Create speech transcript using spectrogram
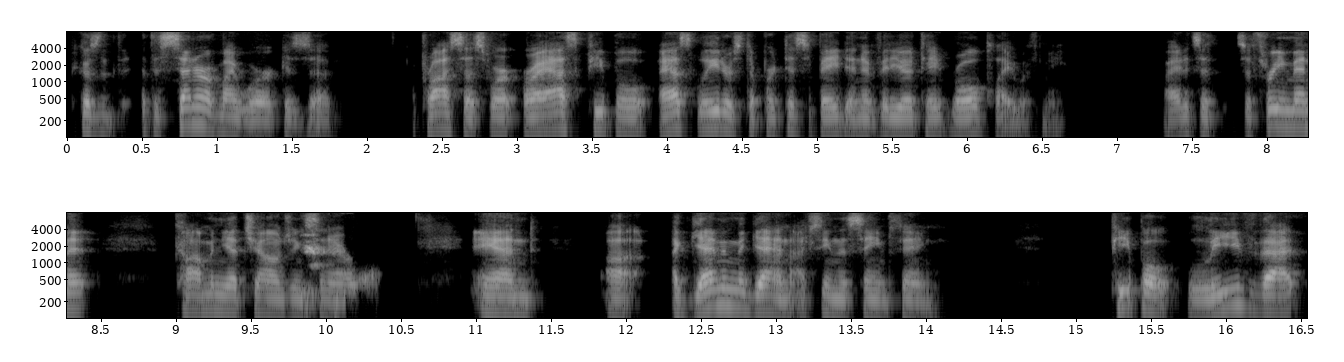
because at the center of my work is a, a process where, where I ask people, ask leaders to participate in a videotape role play with me. Right. It's a it's a three minute common yet challenging scenario. And uh, again and again, I've seen the same thing people leave that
